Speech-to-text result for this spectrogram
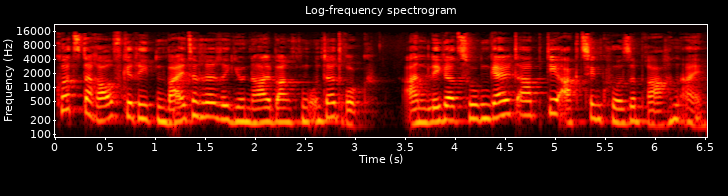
Kurz darauf gerieten weitere Regionalbanken unter Druck. Anleger zogen Geld ab, die Aktienkurse brachen ein.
